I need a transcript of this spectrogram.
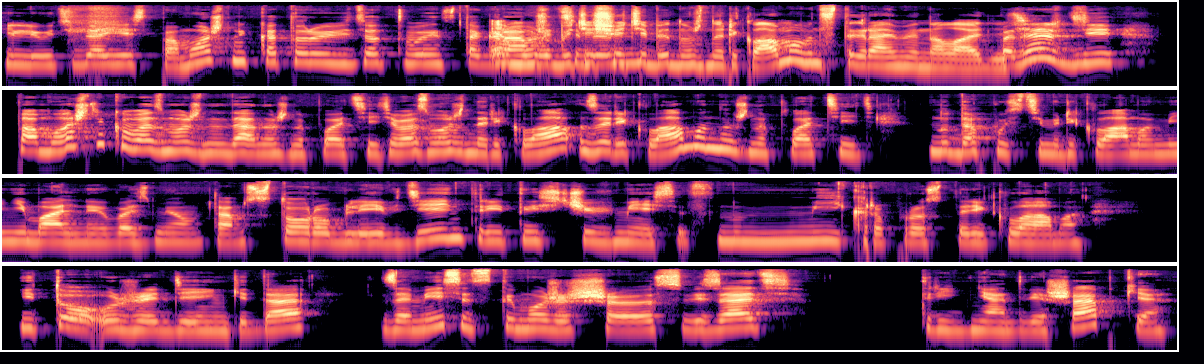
или у тебя есть помощник, который ведет твой А Инстаграм? может и быть, тебе- еще тебе нужно рекламу в Инстаграме наладить? Подожди, Помощнику, возможно, да, нужно платить, а возможно, реклам... за рекламу нужно платить. Ну, допустим, реклама минимальную возьмем, там 100 рублей в день, 3000 в месяц. Ну, микро просто реклама. И то уже деньги, да. За месяц ты можешь э, связать три дня две шапки,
